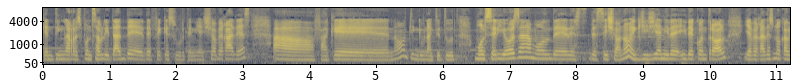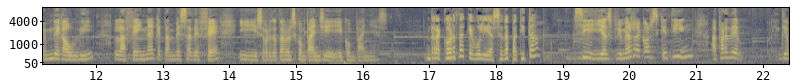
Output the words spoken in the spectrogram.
que en tinc la responsabilitat de, de fer que surten i això a vegades uh, fa que no? tingui una actitud molt seriosa, molt de, de, de ser això, no? exigent i de, i de control i a vegades no acabem de gaudir la feina que també s'ha de fer i sobretot amb els companys i, i companyes. Recorda que volia ser de petita? Sí, i els primers records que tinc, a part de que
